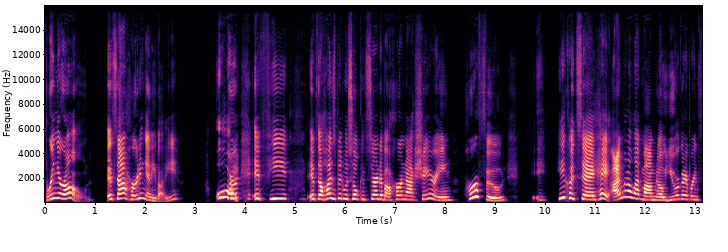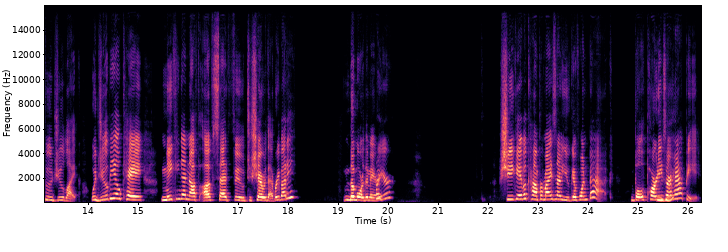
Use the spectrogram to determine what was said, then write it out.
bring your own. It's not hurting anybody. Or if he if the husband was so concerned about her not sharing her food, he could say, "Hey, I'm going to let mom know you are going to bring food you like. Would you be okay making enough of said food to share with everybody? The more the merrier." She gave a compromise, now you give one back. Both parties mm-hmm. are happy.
